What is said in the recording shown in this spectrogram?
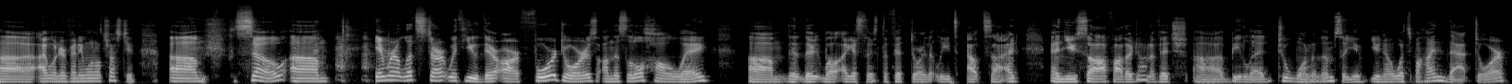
Uh, I wonder if anyone will trust you. Um, so, um, Imra, let's start with you. There are four doors on this little hallway. Um, there, well, I guess there's the fifth door that leads outside, and you saw Father Donavich uh, be led to one of them, so you you know what's behind that door.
